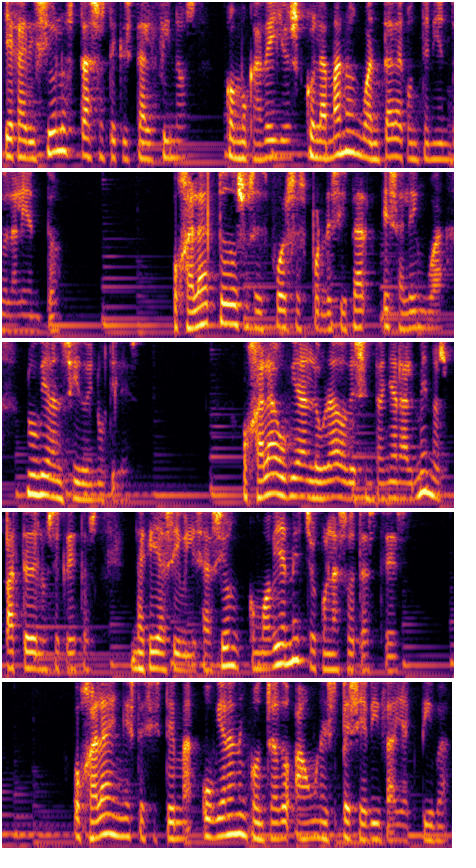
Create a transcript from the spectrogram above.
y acarició los trazos de cristal finos como cabellos con la mano enguantada conteniendo el aliento. Ojalá todos sus esfuerzos por descifrar esa lengua no hubieran sido inútiles. Ojalá hubieran logrado desentrañar al menos parte de los secretos de aquella civilización como habían hecho con las otras tres. Ojalá en este sistema hubieran encontrado a una especie viva y activa,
